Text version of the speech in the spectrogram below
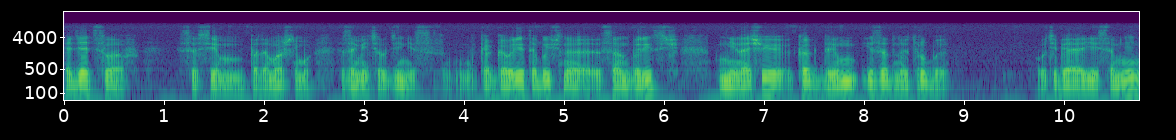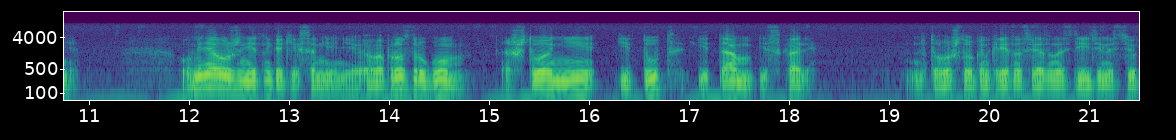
«Дядь Слав», — совсем по-домашнему заметил Денис, «как говорит обычно Сан Борисович, не иначе, как дым из одной трубы. У тебя есть сомнения?» У меня уже нет никаких сомнений. Вопрос в другом. Что они и тут, и там искали? То, что конкретно связано с деятельностью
